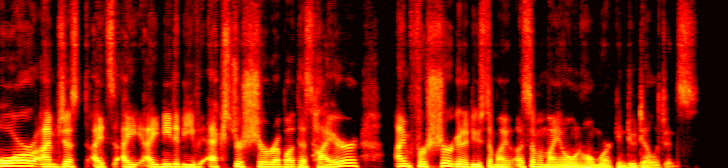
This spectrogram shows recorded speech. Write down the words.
or I'm just I I, I need to be extra sure about this hire. I'm for sure going to do some my, some of my own homework and due diligence.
